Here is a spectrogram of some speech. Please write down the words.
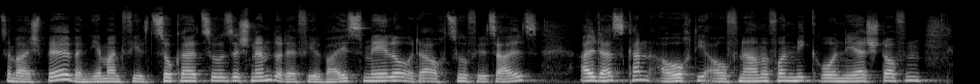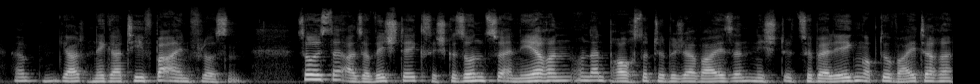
Zum Beispiel, wenn jemand viel Zucker zu sich nimmt oder viel Weißmehle oder auch zu viel Salz, all das kann auch die Aufnahme von Mikronährstoffen äh, ja, negativ beeinflussen. So ist es also wichtig, sich gesund zu ernähren und dann brauchst du typischerweise nicht zu überlegen, ob du weitere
